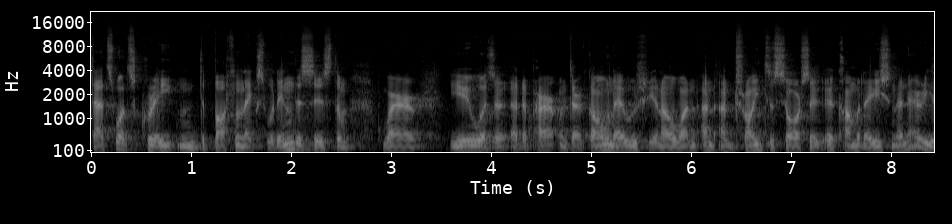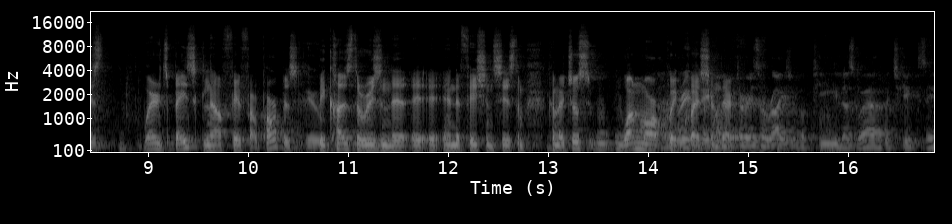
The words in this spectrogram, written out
That's what's creating the bottlenecks within the system, where you as a, a department are going out, you know, and, and, and trying to source a- accommodation in areas where it's basically not fit for purpose, because there isn't a, a- an efficient system. Can I just, one more quick question there? There is a right of appeal as well, which kicks in,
